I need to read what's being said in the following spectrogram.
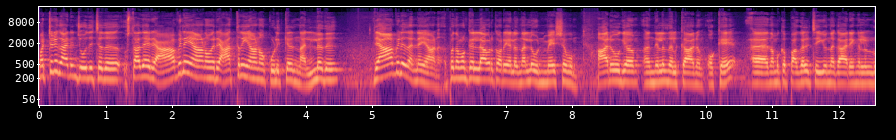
മറ്റൊരു കാര്യം ചോദിച്ചത് ഉസ്താദെ രാവിലെയാണോ രാത്രിയാണോ കുളിക്കൽ നല്ലത്? രാവിലെ തന്നെയാണ്. ഇപ്പോൾ നമുക്ക് എല്ലാവർക്കും അറിയാലോ നല്ല ഉന്മേഷവും ആരോഗ്യം നിലനിൽക്കാനും ഒക്കെ നമുക്ക് പകൽ ചെയ്യുന്ന കാര്യങ്ങളിൽ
